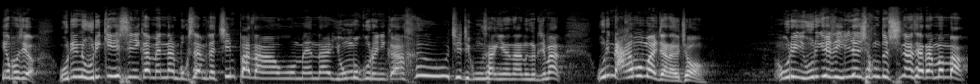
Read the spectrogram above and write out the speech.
이거 보세요. 우리는 우리끼리 있으니까 맨날 목사님한테 찐빠당하고 맨날 욕먹고 그러니까 흐 지지공상이야 나는 그러지만 우리 나가보면 알잖아요. 그죠? 우리 우리 교회에서 1년 정도 신앙생활하면 막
